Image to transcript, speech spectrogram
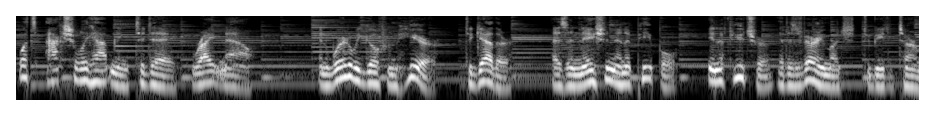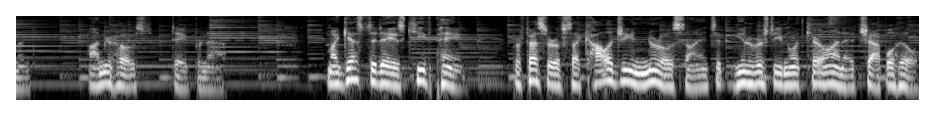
What's actually happening today, right now? And where do we go from here, together, as a nation and a people, in a future that is very much to be determined? I'm your host, Dave Bernath. My guest today is Keith Payne, professor of psychology and neuroscience at the University of North Carolina at Chapel Hill,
